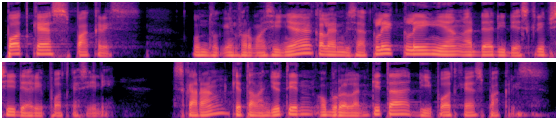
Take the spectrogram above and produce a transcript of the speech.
podcast Pakris. Untuk informasinya, kalian bisa klik link yang ada di deskripsi dari podcast ini. Sekarang kita lanjutin obrolan kita di podcast Pakris.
